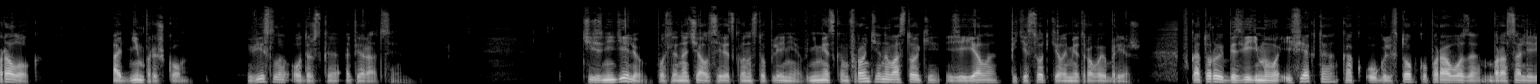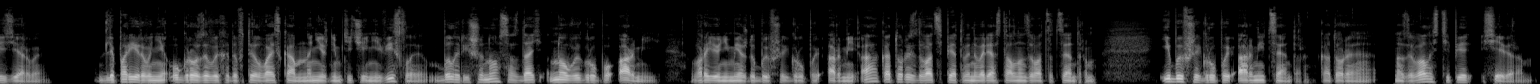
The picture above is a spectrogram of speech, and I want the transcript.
Пролог. Одним прыжком. Висло-Одерская операция. Через неделю после начала советского наступления в немецком фронте на востоке зияла 500-километровая брешь, в которую без видимого эффекта, как уголь в топку паровоза, бросали резервы. Для парирования угрозы выхода в тыл войскам на нижнем течении Вислы было решено создать новую группу армий в районе между бывшей группой армий А, которая с 25 января стала называться «Центром», и бывшей группой армий «Центр», которая называлась теперь «Севером».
